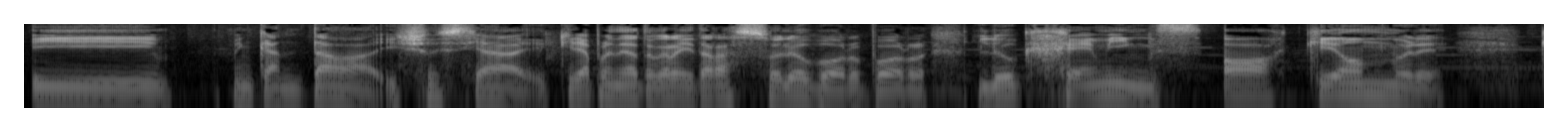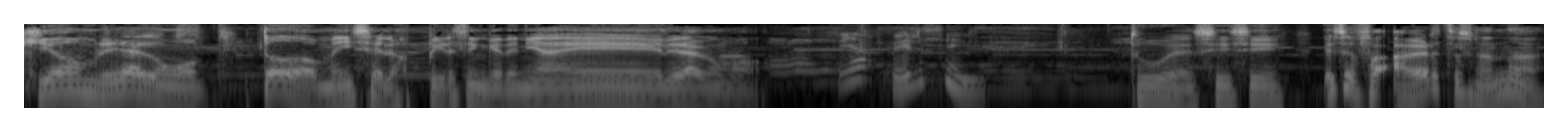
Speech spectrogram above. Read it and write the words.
Y me encantaba. Y yo decía, quería aprender a tocar la guitarra solo por, por Luke Hemmings. Oh, qué hombre. Qué hombre. Era como todo. Me hice los piercing que tenía él. Era como. ¿Tenías piercing? Tuve, sí, sí. Eso fue. A ver, ¿está sonando?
